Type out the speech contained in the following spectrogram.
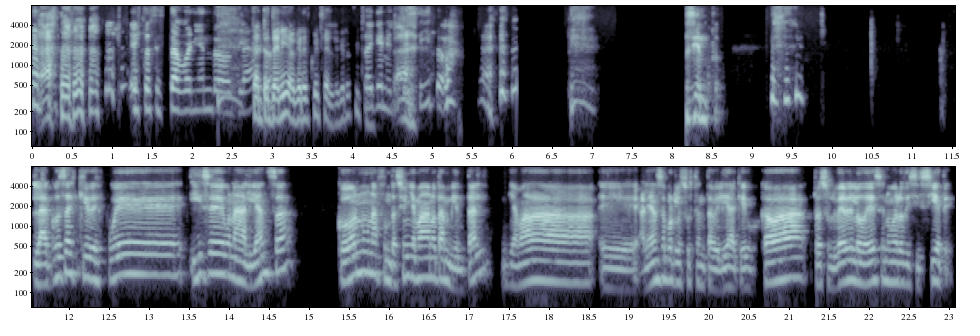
esto se está poniendo claro. Está entretenido, quiero escucharlo, quiero escucharlo. Saquen el besito. Lo siento. La cosa es que después hice una alianza con una fundación llamada Nota Ambiental, llamada eh, Alianza por la Sustentabilidad, que buscaba resolver el ODS número 17,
